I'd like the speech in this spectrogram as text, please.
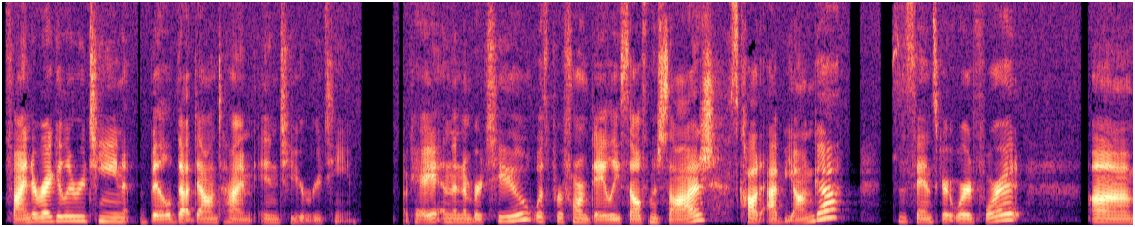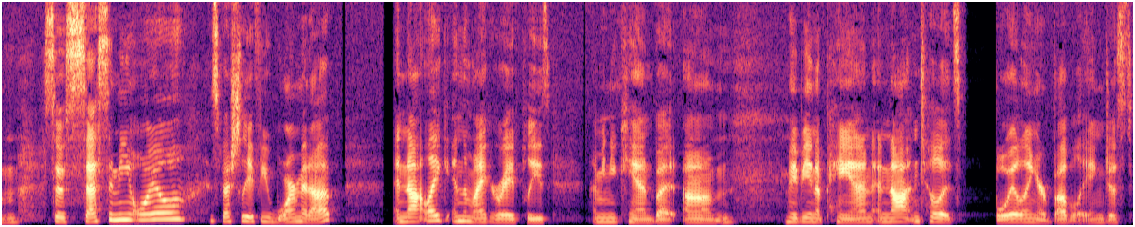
find a regular routine, build that downtime into your routine. Okay, and then number two was perform daily self massage. It's called Abhyanga. It's a Sanskrit word for it. Um, so sesame oil, especially if you warm it up, and not like in the microwave, please. I mean, you can, but um, maybe in a pan, and not until it's boiling or bubbling, just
